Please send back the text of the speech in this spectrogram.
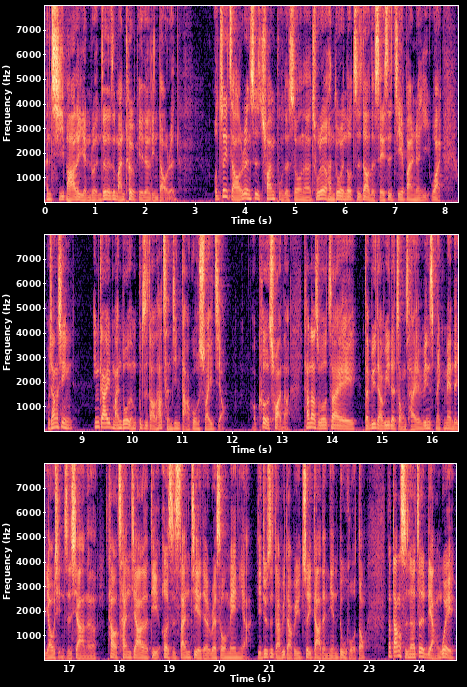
很奇葩的言论，真的是蛮特别的领导人。我最早认识川普的时候呢，除了很多人都知道的谁是接班人以外，我相信。应该蛮多人不知道，他曾经打过摔角，哦，客串啊。他那时候在 WWE 的总裁 Vince McMahon 的邀请之下呢，他有参加了第二十三届的 WrestleMania，也就是 WWE 最大的年度活动。那当时呢，这两位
